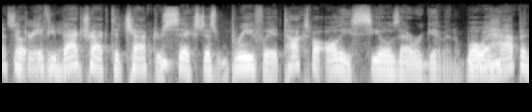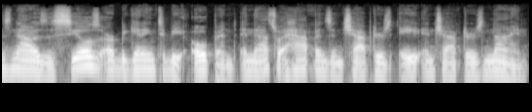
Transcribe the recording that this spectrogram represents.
That's so great, if you yeah. backtrack to chapter 6 just briefly, it talks about all these seals that were given. Well, mm-hmm. what happens now is the seals are beginning to be opened, and that's what happens in chapters 8 and chapters 9.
